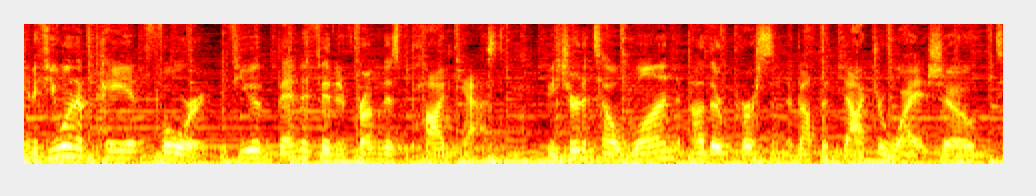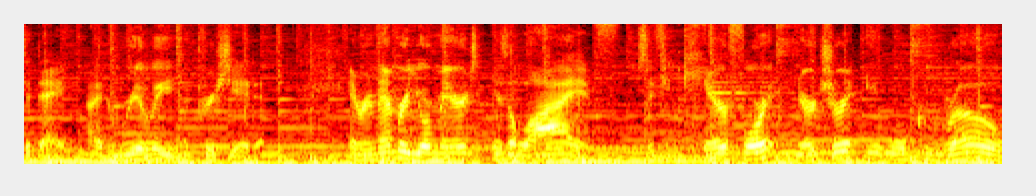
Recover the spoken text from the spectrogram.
And if you want to pay it forward, if you have benefited from this podcast, be sure to tell one other person about the Dr. Wyatt Show today. I'd really appreciate it. And remember, your marriage is alive. So if you care for it, nurture it, it will grow.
